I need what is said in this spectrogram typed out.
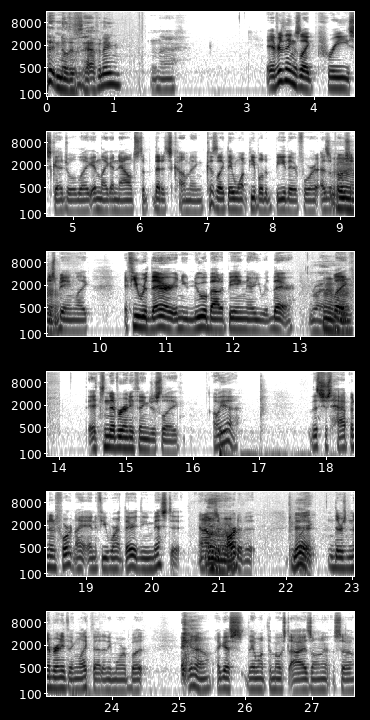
didn't know this was happening? Nah. everything's like pre-scheduled, like and like announced that it's coming because like they want people to be there for it, as opposed to just being like, if you were there and you knew about it being there, you were there. Right. Mm-hmm. Like, it's never anything just like, oh yeah, this just happened in Fortnite, and if you weren't there, then you missed it, and I was a mm-hmm. part of it. Yeah. Like, there's never anything like that anymore. But you know, I guess they want the most eyes on it, so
